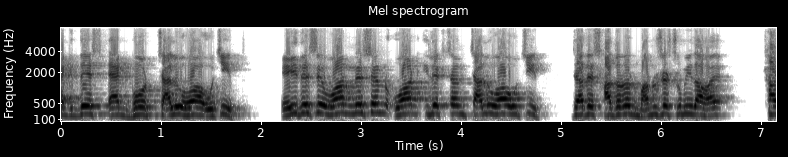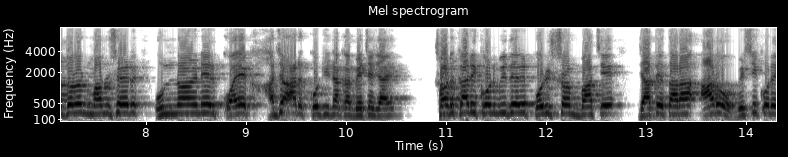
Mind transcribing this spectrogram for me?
এক দেশ এক ভোট চালু হওয়া উচিত? এই দেশে ওয়ান নেশন ওয়ান ইলেকশন চালু হওয়া উচিত যাতে সাধারণ মানুষের সুবিধা হয়? সাধারণ মানুষের উন্নয়নের কয়েক হাজার কোটি টাকা বেঁচে যায়। সরকারি কর্মীদের পরিশ্রম বাঁচে যাতে তারা আরও বেশি করে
